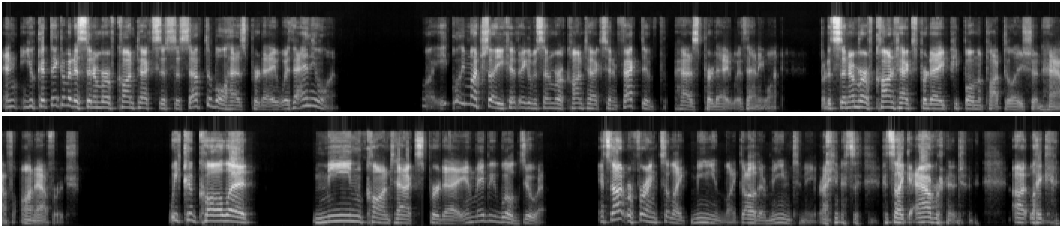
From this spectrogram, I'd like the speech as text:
And you could think of it as the number of contacts a susceptible has per day with anyone. Well, equally much so, you can think of it as the number of contacts an infective has per day with anyone. But it's the number of contacts per day people in the population have on average. We could call it mean contacts per day, and maybe we'll do it. It's not referring to like mean, like, oh, they're mean to me, right? It's it's like average, uh, like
